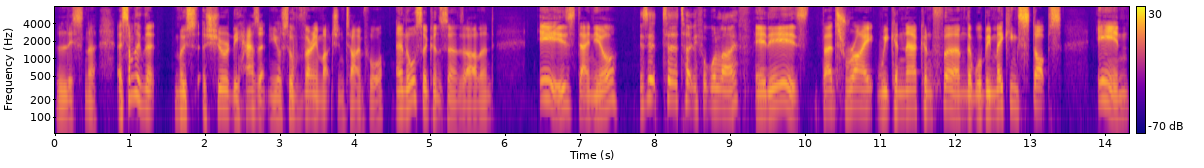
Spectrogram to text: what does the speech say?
listener. Uh, something that most assuredly hasn't, and you're still very much in time for, and also concerns Ireland, is Daniel. Is it uh, Totally Football Live? It is. That's right. We can now confirm that we'll be making stops in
